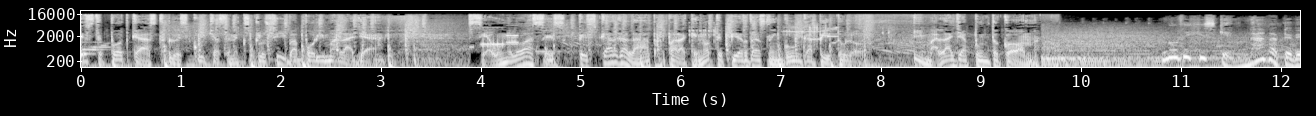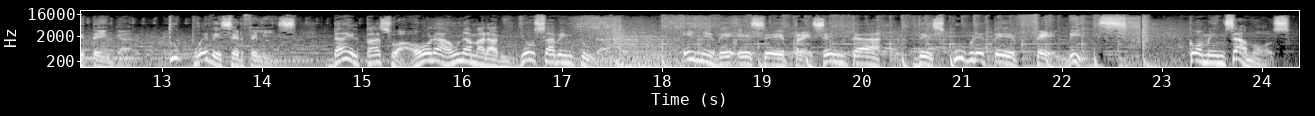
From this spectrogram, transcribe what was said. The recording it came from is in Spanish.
Este podcast lo escuchas en exclusiva por Himalaya. Si aún no lo haces, descarga la app para que no te pierdas ningún capítulo. Himalaya.com. No dejes que nada te detenga. Tú puedes ser feliz. Da el paso ahora a una maravillosa aventura. MBS presenta Descúbrete feliz. Comenzamos.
